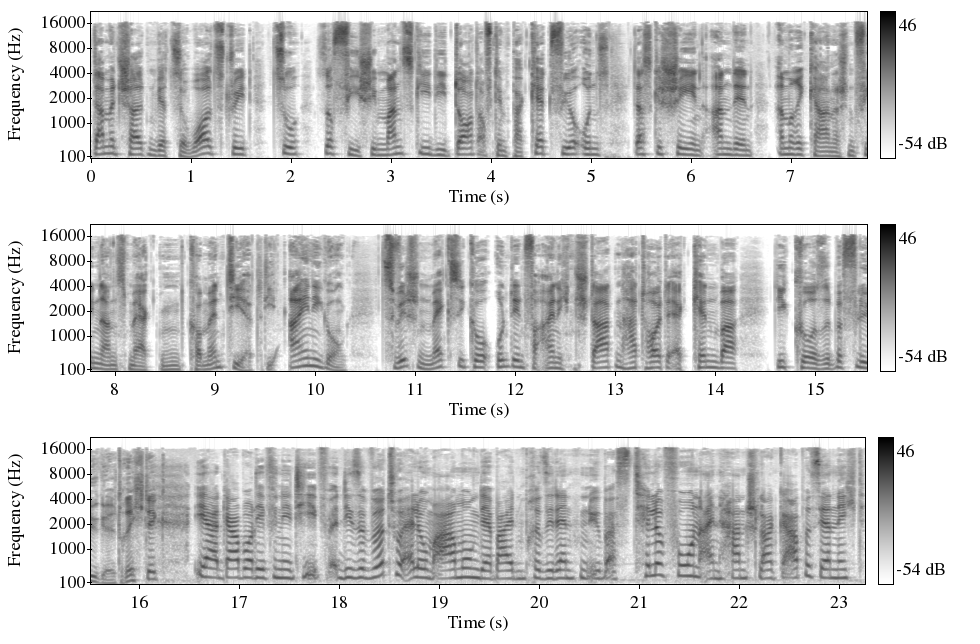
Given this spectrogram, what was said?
Damit schalten wir zur Wall Street zu Sophie Schimanski, die dort auf dem Parkett für uns das Geschehen an den amerikanischen Finanzmärkten kommentiert. Die Einigung zwischen Mexiko und den Vereinigten Staaten hat heute erkennbar die Kurse beflügelt, richtig? Ja, Gabor, definitiv. Diese virtuelle Umarmung der beiden Präsidenten übers Telefon, ein Handschlag gab es ja nicht,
